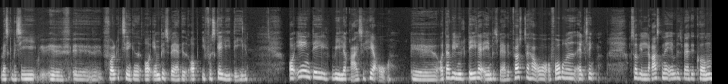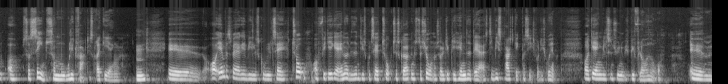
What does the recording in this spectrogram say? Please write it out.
hvad skal man sige, øh, øh, Folketinget og embedsværket op i forskellige dele. Og en del ville rejse herover, øh, og der ville en del af embedsværket først tage herover og forberede alting så ville resten af embedsværket komme, og så sent som muligt faktisk regeringen. Mm. Øh, og embedsværket ville skulle tage tog, og fik ikke andet at vide, end de skulle tage tog til Skørping station, og så ville de blive hentet der. Altså, de vidste faktisk ikke præcis, hvor de skulle hen. Og regeringen ville sandsynligvis blive fløjet over. Øh,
